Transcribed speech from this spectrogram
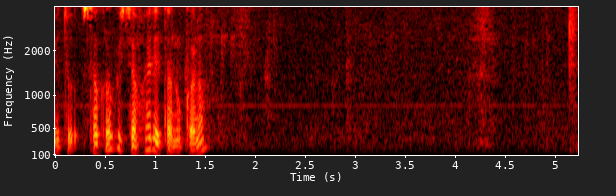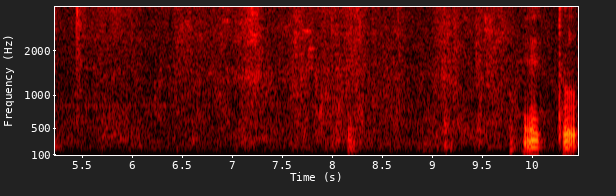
えっと、坂口さん入れたのかなえっと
